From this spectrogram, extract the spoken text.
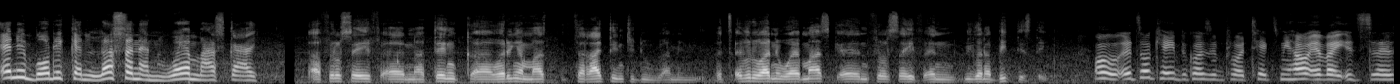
anybody can listen and wear mask, I I feel safe, and I think uh, wearing a mask is the right thing to do. I mean, let's everyone wear a mask and feel safe, and we're gonna beat this thing. Oh, it's okay because it protects me. However, it's uh,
